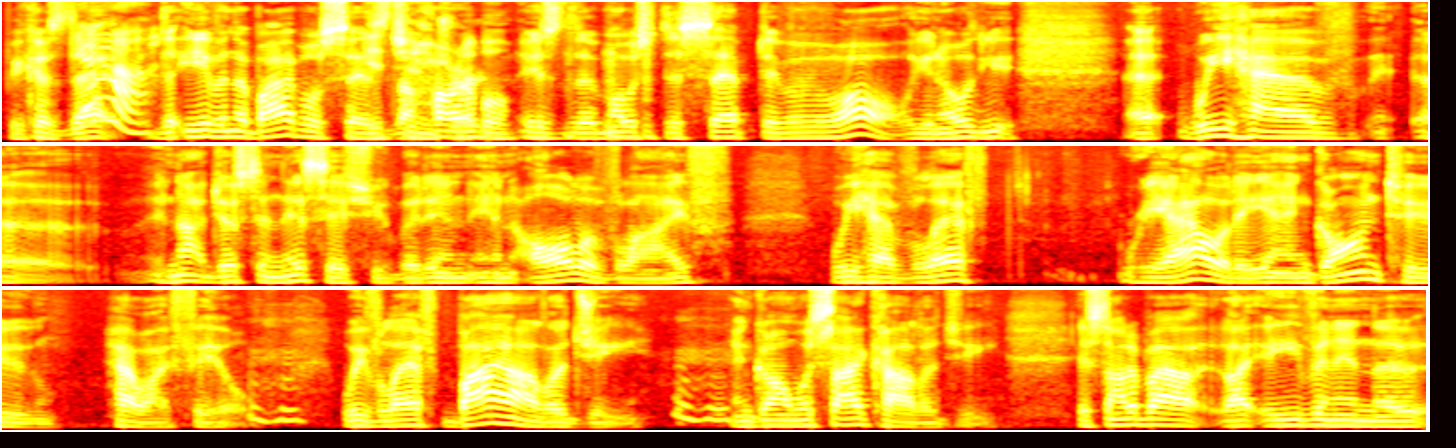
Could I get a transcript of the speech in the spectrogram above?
because that Mm-hmm. Yeah. the, even the Bible says Gets the you heart trouble. is the most deceptive of all. You know, you uh, we have uh, not just in this issue, but in in all of life, we have left reality and gone to how I feel. Mm-hmm. We've left biology and gone with psychology. It's not about like even in the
